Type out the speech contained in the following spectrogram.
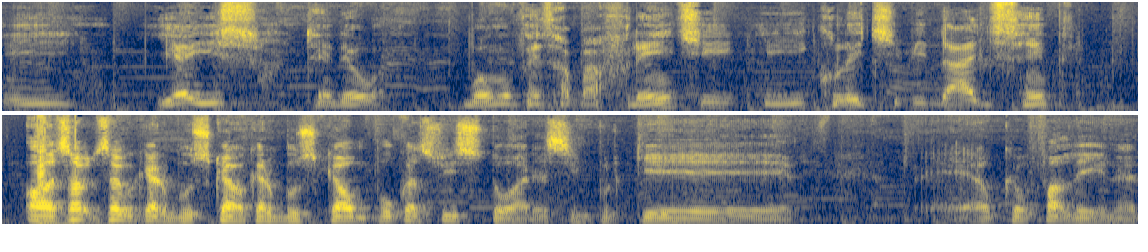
e, e é isso, entendeu? Vamos pensar pra frente e coletividade sempre. Ó, sabe, sabe o que eu quero buscar? Eu quero buscar um pouco a sua história, assim, porque é o que eu falei, né?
